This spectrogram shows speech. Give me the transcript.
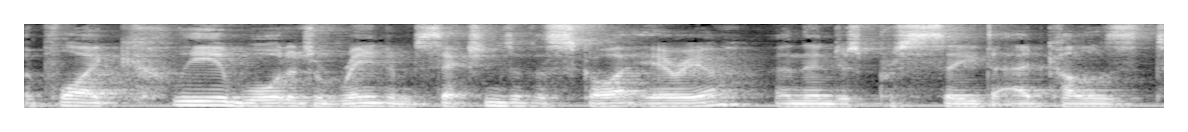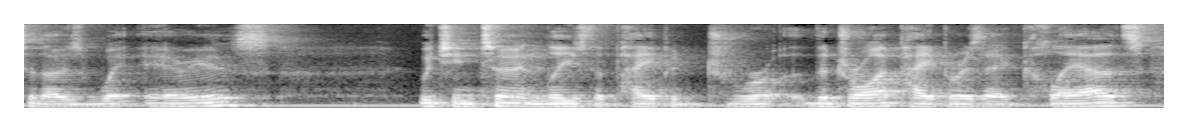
apply clear water to random sections of the sky area and then just proceed to add colours to those wet areas, which in turn leaves the paper dry, the dry paper as our clouds,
